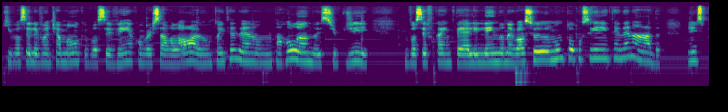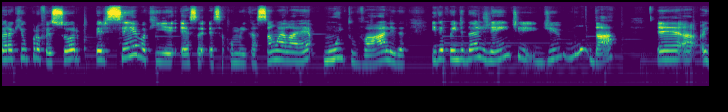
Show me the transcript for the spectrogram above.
que você levante a mão, que você venha conversar, falar, ó, oh, eu não estou entendendo, não está rolando esse tipo de você ficar em pé ali lendo o negócio, eu não estou conseguindo entender nada. A gente espera que o professor perceba que essa, essa comunicação ela é muito válida e depende da gente de mudar é,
